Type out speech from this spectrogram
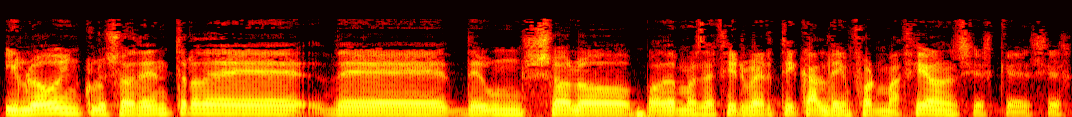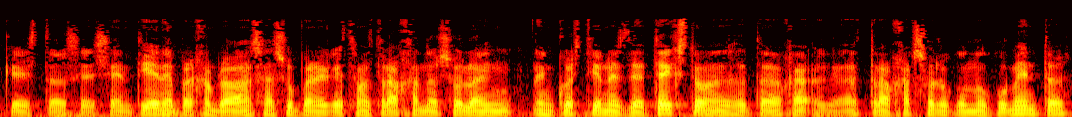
Y luego incluso dentro de, de, de un solo, podemos decir, vertical de información, si es que, si es que esto se, se entiende, por ejemplo, vamos a suponer que estamos trabajando solo en, en cuestiones de texto, vamos a trabajar, a trabajar solo con documentos,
